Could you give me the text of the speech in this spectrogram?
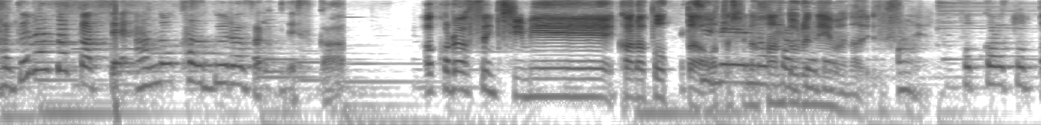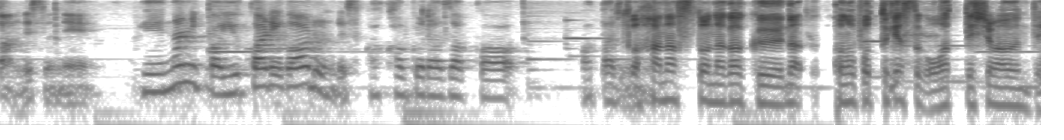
神楽坂ってあの神楽坂ですか？あこれは普通に地名から取った私のハンドルネームなんですね。そこから取ったんですね。えー、何かゆかりがあるんですか？神楽坂あたり話すと長くなこのポッドキャストが終わってしまうんで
